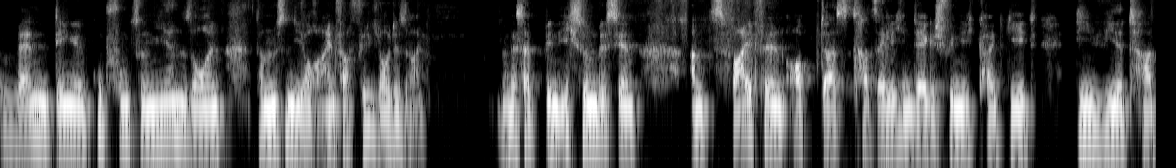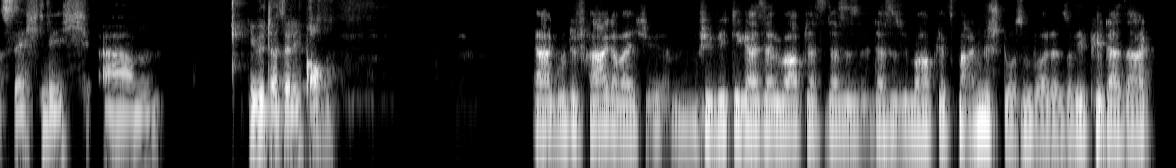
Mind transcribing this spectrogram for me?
wenn Dinge gut funktionieren sollen, dann müssen die auch einfach für die Leute sein. Und deshalb bin ich so ein bisschen am Zweifeln, ob das tatsächlich in der Geschwindigkeit geht, die wir tatsächlich, ähm, die wir tatsächlich brauchen. Ja, gute Frage, aber ich, viel wichtiger ist ja überhaupt, dass, dass, es, dass es überhaupt jetzt mal angestoßen wurde. Und so wie Peter sagt,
